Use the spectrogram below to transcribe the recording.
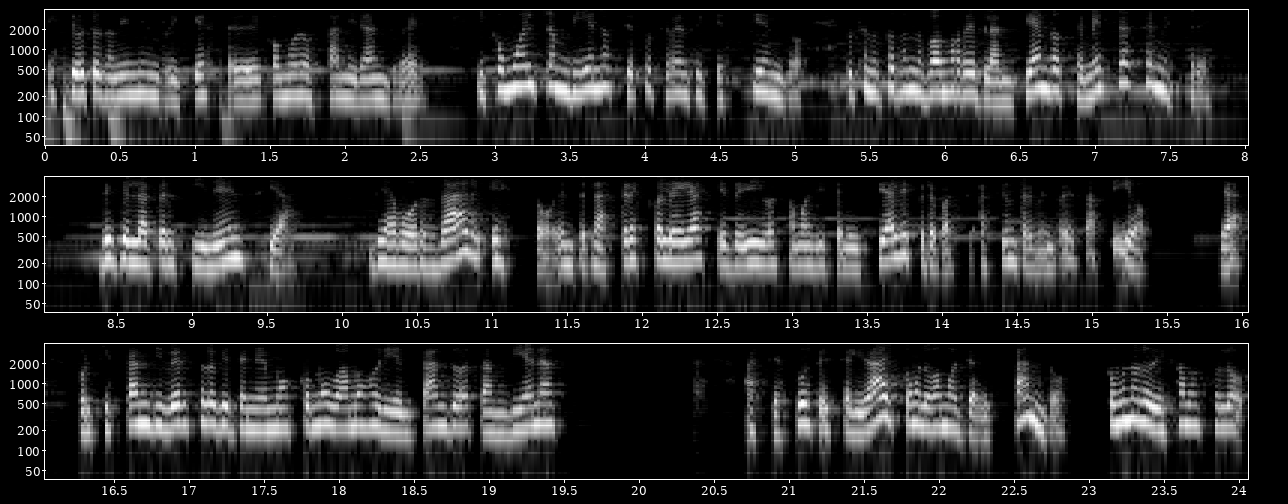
este otro también me enriquece, de cómo lo está mirando él. Y cómo él también, ¿no es cierto?, se va enriqueciendo. Entonces nosotros nos vamos replanteando semestre a semestre, desde la pertinencia, de abordar esto entre las tres colegas que te digo somos diferenciales, pero ha sido un tremendo desafío. Porque es tan diverso lo que tenemos, cómo vamos orientando también hacia, su especialidad y cómo lo vamos aterrizando, cómo no lo dejamos solo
